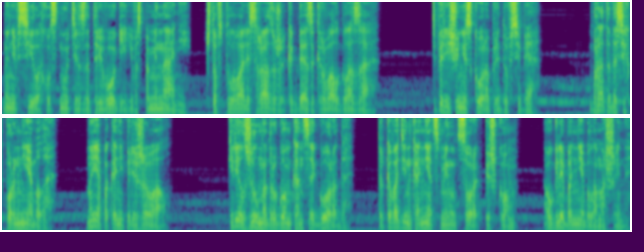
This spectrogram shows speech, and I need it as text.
но не в силах уснуть из-за тревоги и воспоминаний, что всплывали сразу же, когда я закрывал глаза – Теперь еще не скоро приду в себя. Брата до сих пор не было, но я пока не переживал. Кирилл жил на другом конце города, только в один конец минут сорок пешком, а у Глеба не было машины.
